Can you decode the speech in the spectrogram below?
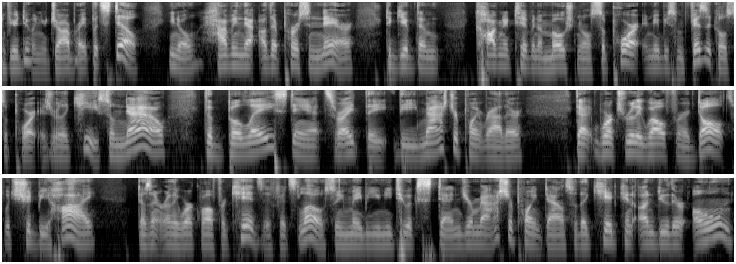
if you're doing your job right but still you know having that other person there to give them cognitive and emotional support and maybe some physical support is really key. So now the belay stance, right, the the master point rather, that works really well for adults, which should be high, doesn't really work well for kids if it's low. So maybe you need to extend your master point down so the kid can undo their own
